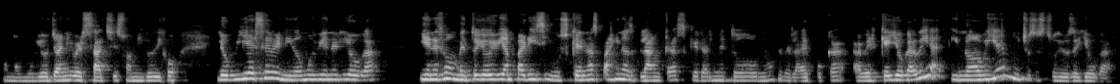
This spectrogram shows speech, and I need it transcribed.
cuando murió Gianni Versace, su amigo, dijo, le hubiese venido muy bien el yoga y en ese momento yo vivía en París y busqué en las páginas blancas, que era el método ¿no? de la época, a ver qué yoga había y no había muchos estudios de yoga.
